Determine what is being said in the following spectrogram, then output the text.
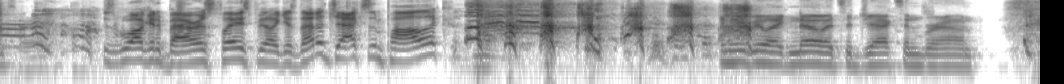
sorry. Just walk into Barra's place, be like, "Is that a Jackson Pollock?" And he'd be like, no, it's a Jackson Brown. That's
